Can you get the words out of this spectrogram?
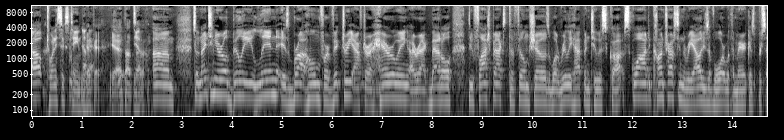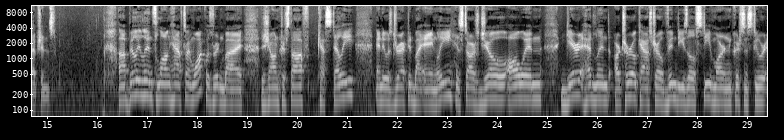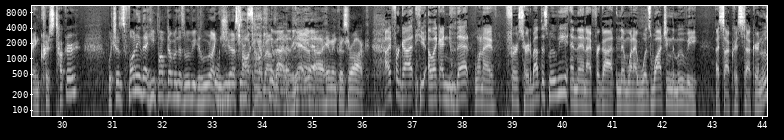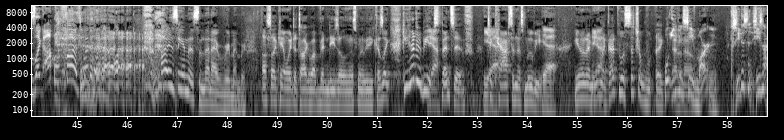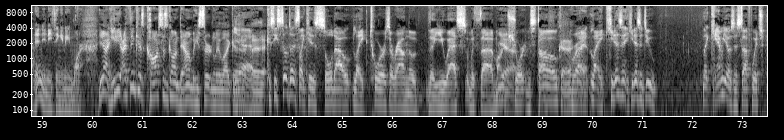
Oh, 2016. Okay. Okay, yeah, I thought so. Yep. Um, so, 19 year old Billy Lynn is brought home for victory after a harrowing Iraq battle. Through flashbacks, the film shows what really happened to his squad, contrasting the realities of war with America's perceptions. Uh, Billy Lynn's Long Halftime Walk was written by Jean Christophe Castelli, and it was directed by Ang Lee. It stars Joe Alwyn, Garrett Hedlund, Arturo Castro, Vin Diesel, Steve Martin, Kristen Stewart, and Chris Tucker. Which is funny that he popped up in this movie because we were like We just, were just talking, talking about, about that. him. Yeah, yeah. Uh, him and Chris Rock. I forgot. He, like I knew that when I first heard about this movie, and then I forgot. And then when I was watching the movie, I saw Chris Tucker and was like, "Oh fuck! What the hell? Why is he in this?" And then I remembered. Also, I can't wait to talk about Vin Diesel in this movie because like he had to be Yeah. expensive to Yeah. cast in this movie. Yeah. You know what I mean? Yeah. Like that was such a like. Well, I even don't know. Steve Martin, because he doesn't. He's not in anything anymore. Yeah, he. I think his cost has gone down, but he's certainly like a. Yeah, a- because he still does like his sold out like tours around the the U.S. with uh, Martin Yeah. Short and stuff. Oh, okay. Right. But like he doesn't he doesn't do like cameos and stuff, which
